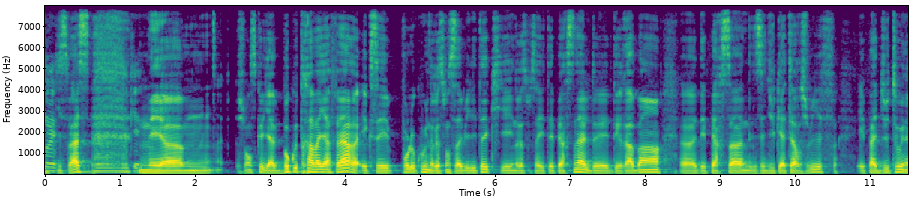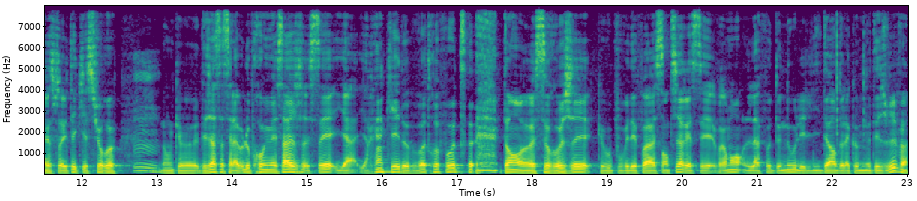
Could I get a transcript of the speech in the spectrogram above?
Ouais. qui se passe. Mais euh, je pense qu'il y a beaucoup de travail à faire et que c'est pour le coup une responsabilité qui est une responsabilité personnelle des, des rabbins, euh, des personnes, des éducateurs juifs, et pas du tout une responsabilité qui est sur eux. Hmm. Donc euh, déjà, ça c'est la- le premier message, c'est il n'y a, rien qui est de votre faute dans ce rejet que vous pouvez des fois sentir, et c'est vraiment la faute de nous, les leaders de la communauté juive.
